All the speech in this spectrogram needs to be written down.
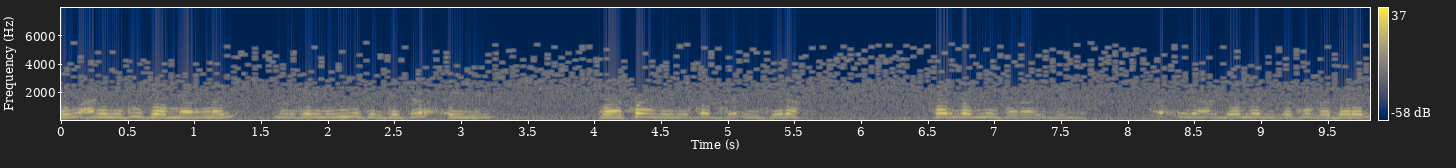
oo waxaynu ku soo marnay markaynu murtadka sharcaynay waataan idhi qofka inkira fardan min faraa'idillah wax ilaah addoommadiisa ku qadaray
